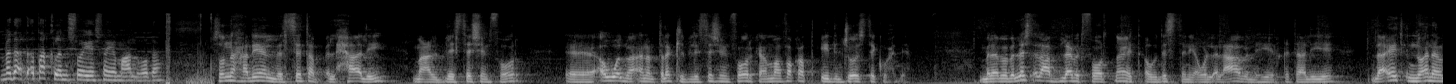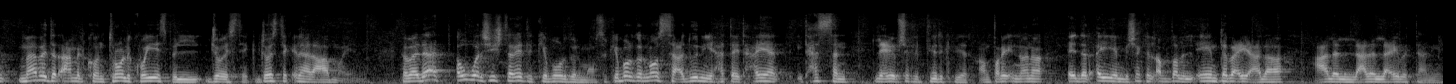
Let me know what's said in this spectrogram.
بدأت أتأقلم شوية شوية مع الوضع. وصلنا حاليا لل setup الحالي مع ال PlayStation 4 أول ما أنا امتلكت ال PlayStation 4 كان ما فقط إيد ال joystick وحدة. لما بلشت ألعب لعبة Fortnite أو Destiny أو الألعاب اللي هي القتالية لقيت إنه أنا ما بقدر أعمل control كويس بال joystick ال joystick لها ألعاب معينة. فبدأت أول شيء اشتريت الكيبورد والماوس الكيبورد والماوس ساعدوني حتى يتحين يتحسن لعبي بشكل كثير كبير عن طريق إنه أنا أقدر أ aim بشكل أفضل ال aim تبعي على على على اللعيبة الثانيين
